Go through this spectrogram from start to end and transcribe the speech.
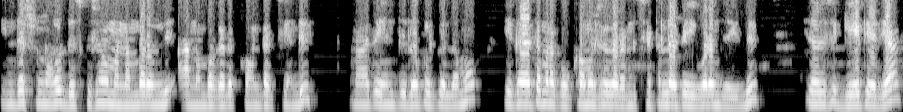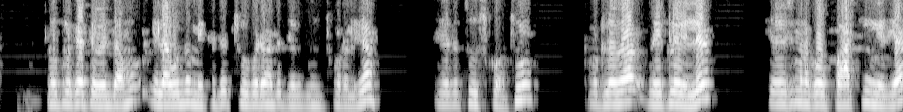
ఇంట్రెస్ట్ ఉన్నారు డిస్క్రిప్షన్ మన నంబర్ ఉంది. ఆ నంబర్ అయితే కాంటాక్ట్ చేయండి. మనమైతే అయితే ఇంటి లోపలికి వెళ్దాము. ఇక్కడ అయితే మనకు కమర్షియల్గా రెండు సెటిల్ అయితే ఇవ్వడం జరిగింది. ఇది వచ్చేసి గేట్ ఏరియా లోపలికి అయితే వెళ్దాము. ఇలా ఉందో మీకు అయితే చూపడం అయితే జరుగుతుంది టోటల్గా ఇదైతే చూసుకోవచ్చు. టోటల్గా రేకులో వెళ్ళే. ఇది వచ్చి మనకు parking area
